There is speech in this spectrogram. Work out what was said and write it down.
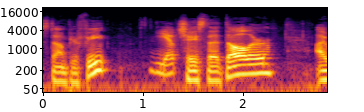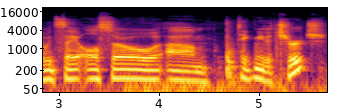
Stomp your feet, Yep. chase that dollar. I would say also um, take me to church.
